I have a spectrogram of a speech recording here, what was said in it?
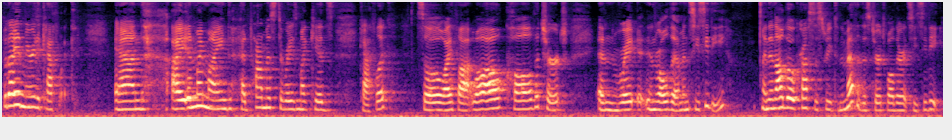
But I had married a Catholic. And I, in my mind, had promised to raise my kids Catholic. So I thought, well, I'll call the church and ra- enroll them in CCD. And then I'll go across the street to the Methodist church while they're at CCD.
